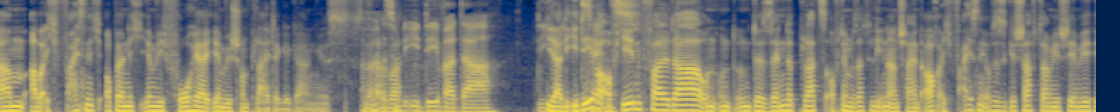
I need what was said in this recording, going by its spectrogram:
Ähm, aber ich weiß nicht, ob er nicht irgendwie vorher irgendwie schon pleite gegangen ist. Also Aber- die Idee war da. Ja, die Idee war auf Lizenz. jeden Fall da und, und, und der Sendeplatz auf dem Satelliten anscheinend auch. Ich weiß nicht, ob sie es geschafft haben. Hier stehen wie,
